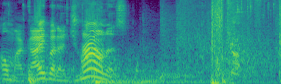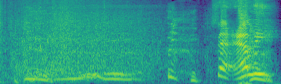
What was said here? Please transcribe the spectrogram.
Oh my god, he about to drown us. Is that Ellie?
